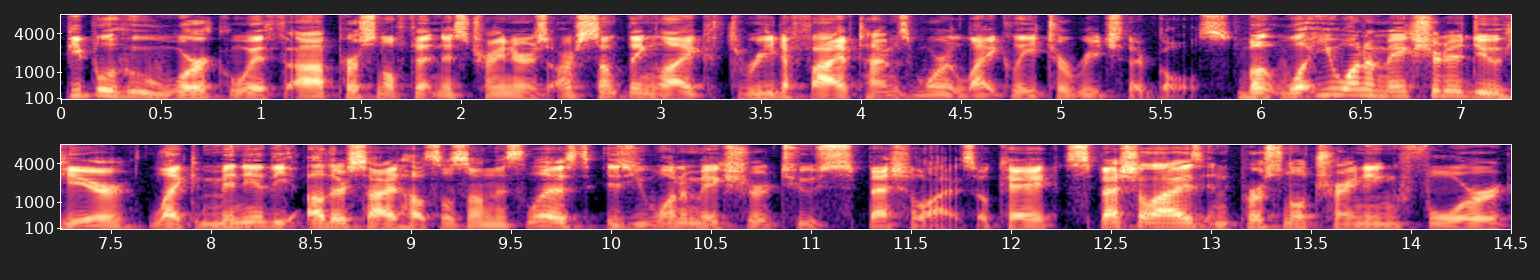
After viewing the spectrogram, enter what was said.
people who work with uh, personal fitness trainers are something like three to five times more likely to reach their goals. But what you wanna make sure to do here, like many of the other side hustles on this list, is you wanna make sure to specialize, okay? Specialize in personal training for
